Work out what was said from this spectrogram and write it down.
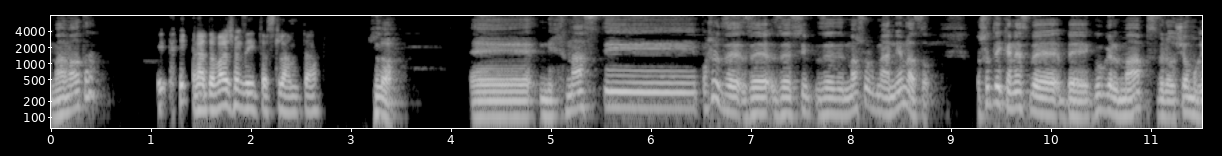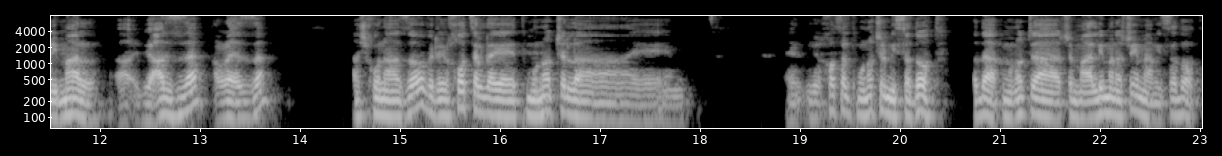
מה אמרת? הדבר הראשון זה התאסלמת. לא. אה, נכנסתי, פשוט זה, זה, זה, זה, זה משהו מעניין לעשות, פשוט להיכנס בגוגל מפס ולרשום רימל עזה, רזה, השכונה הזו, וללחוץ על אה, תמונות של ה... אה, ללחוץ על תמונות של מסעדות, אתה יודע, תמונות שמעלים אנשים מהמסעדות.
